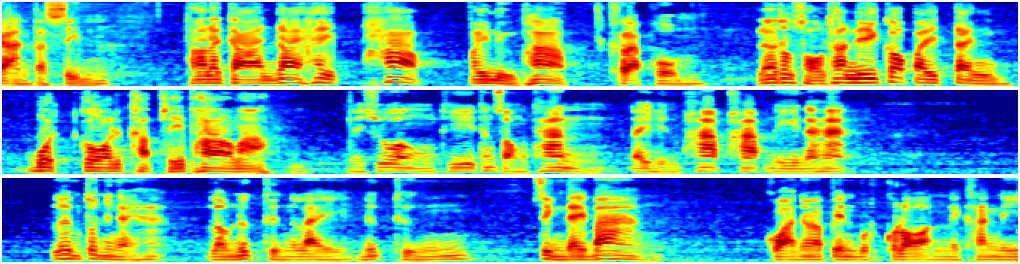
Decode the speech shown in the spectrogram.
การตัดสิน ทางรายการได้ให้ภาพไป หนึ่งภาพ ครับผม แล้วทั้งสองท่านนี้ก็ไปแต่งบทกรขับเสพามา ในช่วงที่ทั้งสองท่านได้เห็นภาพภาพนี้นะฮะ เริ่มต้นยังไงฮะ เรานึกถึงอะไร นึกถึงสิ่งใดบ้าง กว่าจะมาเป็นบทกลอนในครั้งนี้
